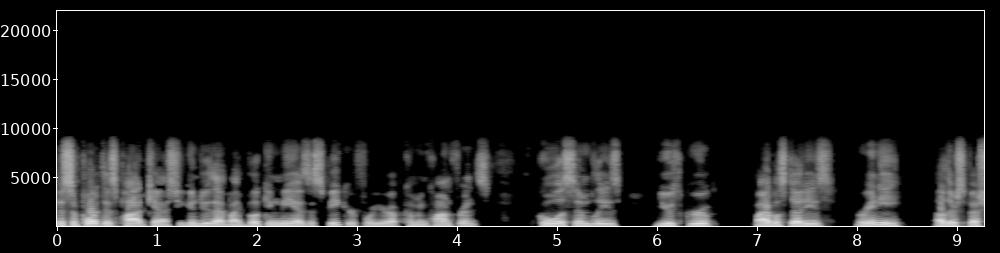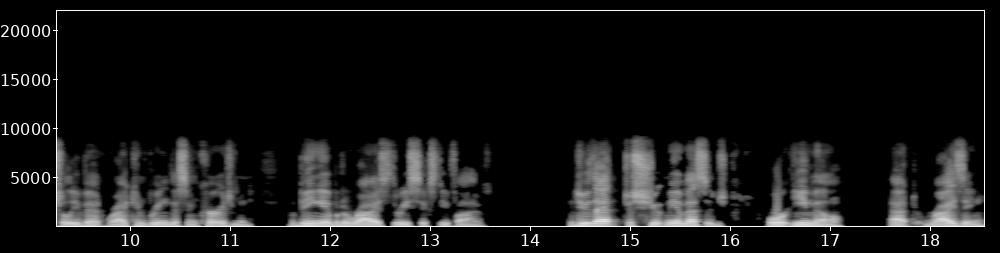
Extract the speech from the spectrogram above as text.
To support this podcast, you can do that by booking me as a speaker for your upcoming conference, school assemblies, youth group, Bible studies, or any other special event where I can bring this encouragement of being able to rise 365. To do that, just shoot me a message or email at rising247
